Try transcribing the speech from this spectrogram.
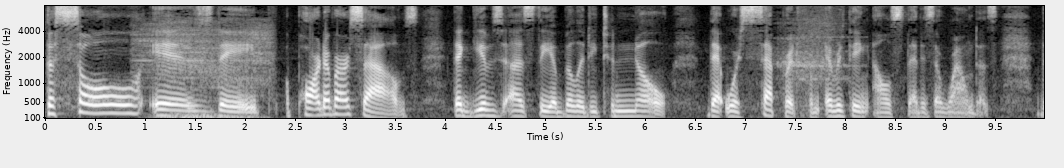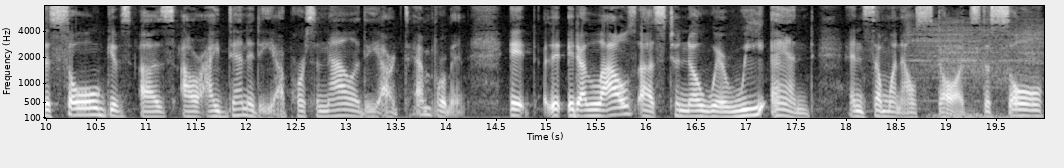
The soul is the part of ourselves that gives us the ability to know that we're separate from everything else that is around us. The soul gives us our identity, our personality, our temperament. It, it, it allows us to know where we end and someone else starts. The soul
